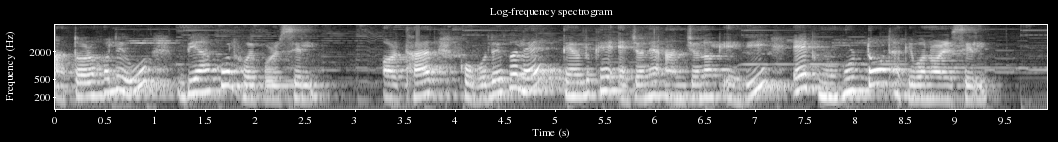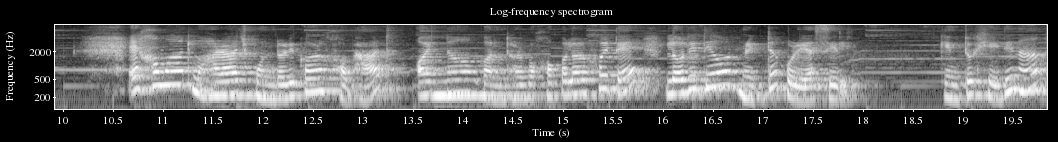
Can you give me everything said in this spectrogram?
আঁতৰ হ'লেও ব্যাকুল হৈ পৰিছিল। অৰ্থাৎ ক'বলৈ গ'লে তেওঁলোকে এজনে আনজনক এৰি এক মুহূৰ্তও থাকিব নোৱাৰিছিল। এসময়ত মহাৰাজ পুণ্ডৰিকৰ সভাত অন্য গন্ধৰ্বসকলৰ সৈতে ললিতেও নৃত্য কৰি আছিল। কিন্তু সেইদিনা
